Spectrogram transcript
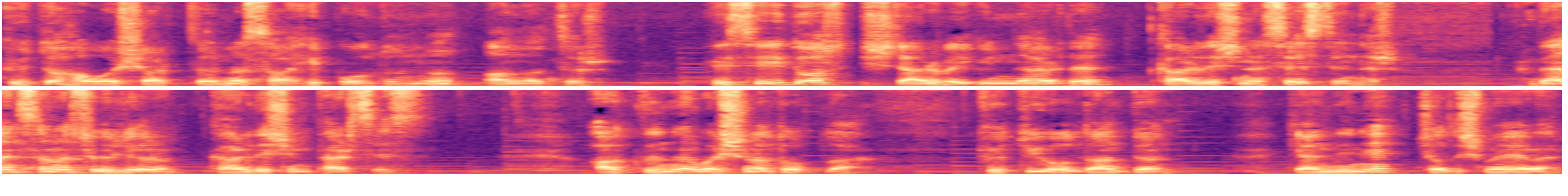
kötü hava şartlarına sahip olduğunu anlatır. Heseidos işler ve günlerde kardeşine seslenir. Ben sana söylüyorum kardeşim Perses. Aklını başına topla. Kötü yoldan dön. Kendini çalışmaya ver.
